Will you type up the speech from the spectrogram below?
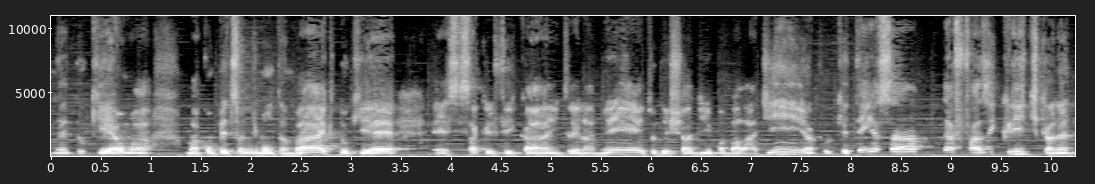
né, do que é uma, uma competição de mountain bike, do que é, é se sacrificar em treinamento, deixar de ir para baladinha, porque tem essa né, fase crítica, né?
